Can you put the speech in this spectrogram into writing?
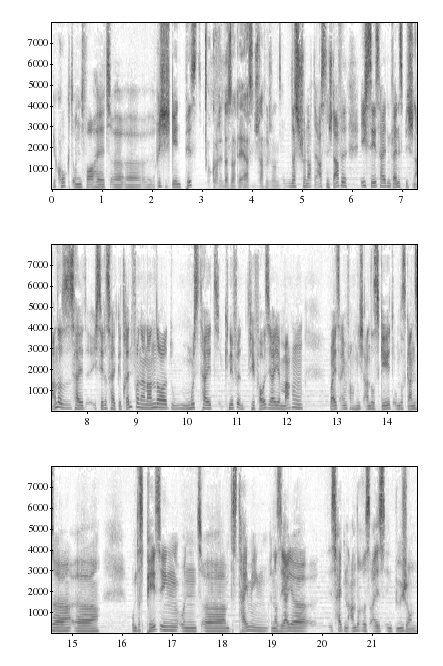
geguckt und war halt äh, äh, richtig gehend pisst. Oh Gott, das nach der ersten Staffel schon. Das ist schon nach der ersten Staffel. Ich sehe es halt ein kleines bisschen anders. Es ist halt, ich sehe das halt getrennt voneinander. Du musst halt Kniffe in TV-Serie machen, weil es einfach nicht anders geht, um das Ganze äh, um das Pacing und äh, das Timing einer Serie ist halt ein anderes als in Büchern.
